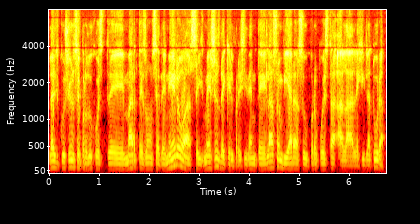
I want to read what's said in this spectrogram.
La discusión se produjo este martes 11 de enero, a seis meses de que el presidente Lazo enviara su propuesta a la legislatura.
